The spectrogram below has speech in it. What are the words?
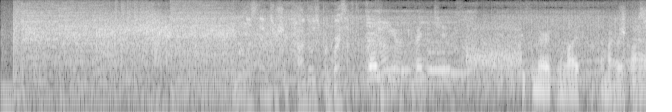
You're listening to Chicago's Progressive. Radio Adventures. This American Life on my glass.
